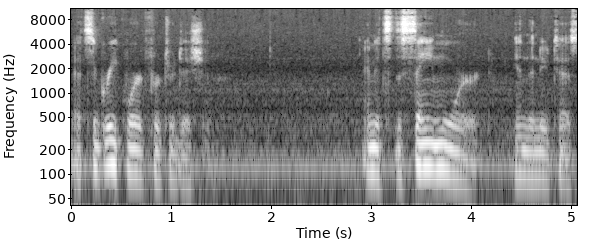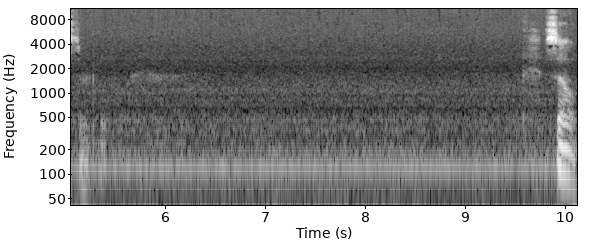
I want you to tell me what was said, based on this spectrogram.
That's the Greek word for tradition. And it's the same word in the New Testament. So,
